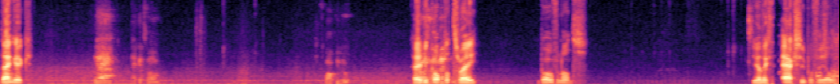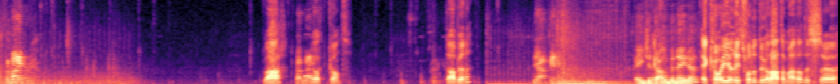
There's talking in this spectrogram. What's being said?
Denk ik. Ja, ik denk het wel. Helikopter 2. Boven ons. Hier ligt echt superveel. Bij area. Waar? Bij? Welke kant? Daar binnen? Ja, binnen. Eentje Ik- down beneden. Ik gooi hier iets voor de deur. Laat hem maar. Dat is... eh,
